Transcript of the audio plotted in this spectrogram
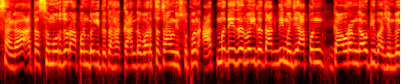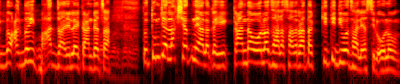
सांगा आता समोर जर आपण बघितलं तर हा कांदा वरचा चांगला दिसतो पण आतमध्ये जर बघितलं तर अगदी म्हणजे आपण गावरान गावठी भाषेत एकदम अगदी भात झालेला आहे कांद्याचा. तर तुमच्या लक्षात नाही आलं का हे कांदा ओला झाला साधारण आता किती दिवस झाले असतील ओलवून?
